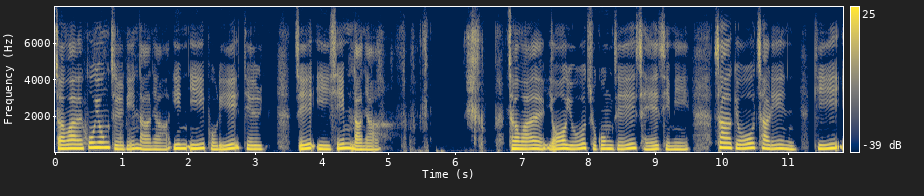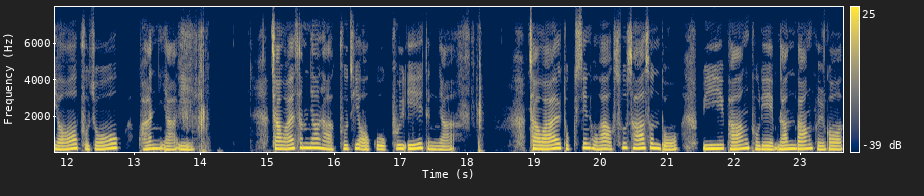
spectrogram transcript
자왈 호용질빈 나냐. 인이 불이 딜지 이심 나냐 자왈 여유 주공지 제지미 사교 차린 기여 부족 관야이. 자왈 삼년학 부지 어곡 불이 등야. 자왈 독신호학 수사 선도 위방 불입 난방 불거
